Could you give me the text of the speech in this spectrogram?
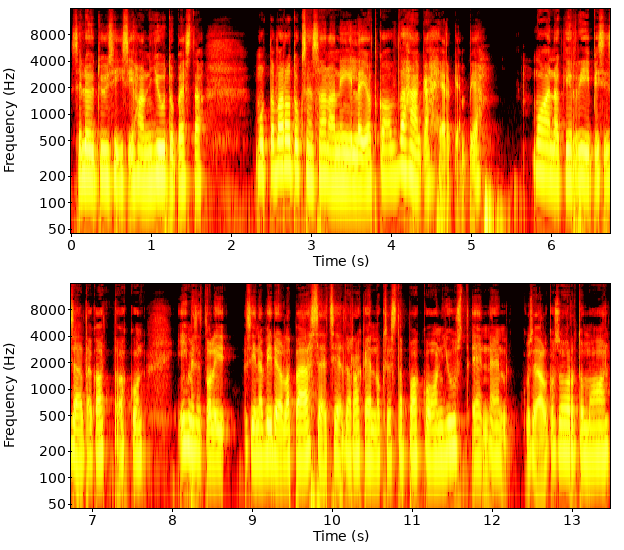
Se löytyy siis ihan YouTubesta, mutta varoituksen sana niille, jotka on vähänkään herkempiä – mua ainakin riipi sisältä katsoa, kun ihmiset oli siinä videolla päässeet sieltä rakennuksesta pakoon just ennen, kuin se alkoi sortumaan.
